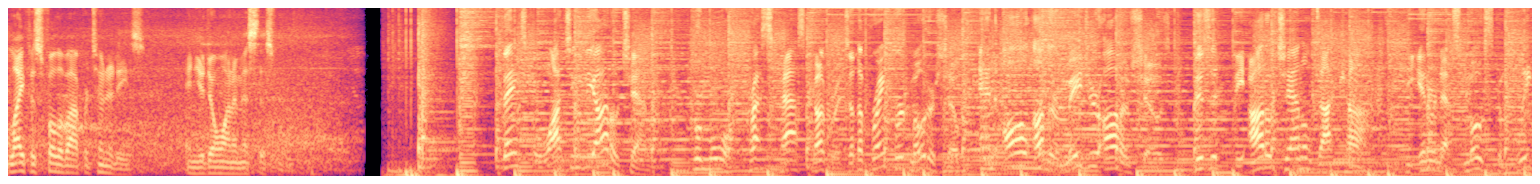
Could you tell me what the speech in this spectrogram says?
life is full of opportunities and you don't want to miss this one. Thanks for watching the Auto Channel. For more press pass coverage of the Frankfurt Motor Show and all other major auto shows, visit theautochannel.com, the internet's most complete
